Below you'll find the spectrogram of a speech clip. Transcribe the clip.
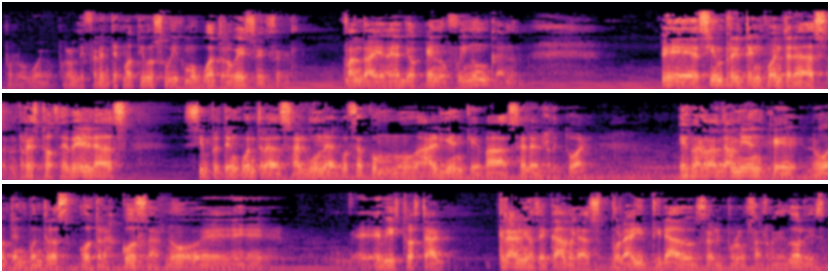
por, bueno, por diferentes motivos, subí como cuatro veces. Cuando hay años que no fui nunca, ¿no? Eh, siempre te encuentras restos de velas, siempre te encuentras alguna cosa como alguien que va a hacer el ritual. Es verdad también que luego te encuentras otras cosas, ¿no? Eh, he visto hasta cráneos de cabras por ahí tirados por los alrededores.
